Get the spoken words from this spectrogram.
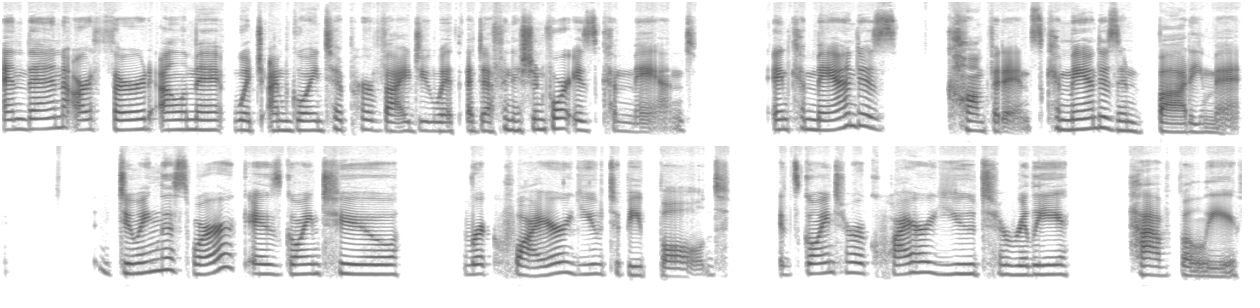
And then our third element, which I'm going to provide you with a definition for, is command. And command is confidence, command is embodiment. Doing this work is going to require you to be bold. It's going to require you to really have belief.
